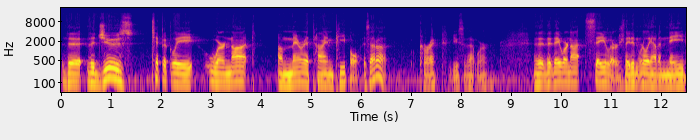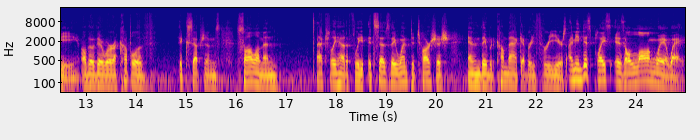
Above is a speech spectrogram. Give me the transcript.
the, the Jews typically were not a maritime people. Is that a correct use of that word? They, they were not sailors. They didn't really have a navy, although there were a couple of exceptions. Solomon actually had a fleet. It says they went to Tarshish and they would come back every three years. I mean, this place is a long way away.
